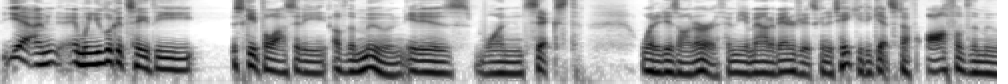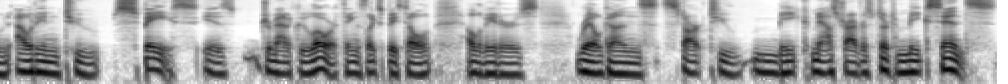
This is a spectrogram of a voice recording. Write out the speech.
Yeah, I mean, and when you look at say the escape velocity of the moon, it is one sixth what it is on Earth, and the amount of energy it's going to take you to get stuff off of the moon out into space is dramatically lower. Things like space elevators, rail guns start to make mass drivers start to make sense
